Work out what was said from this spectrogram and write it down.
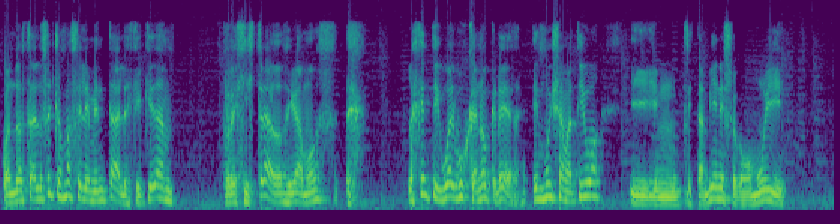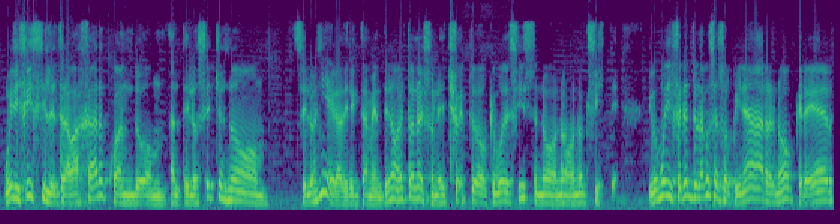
cuando hasta los hechos más elementales que quedan registrados, digamos, la gente igual busca no creer. Es muy llamativo y, también eso, como muy, muy difícil de trabajar cuando ante los hechos no se los niega directamente. No, esto no es un hecho, esto que vos decís no, no, no existe. Y es muy diferente, una cosa es opinar, ¿no? Creer,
